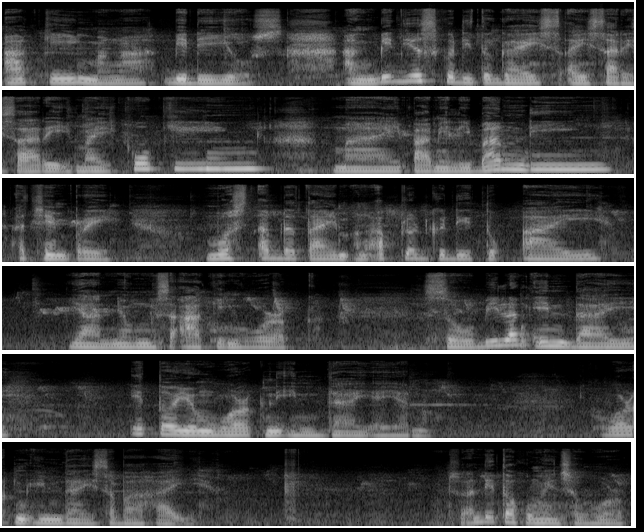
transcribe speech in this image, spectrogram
aking mga videos. Ang videos ko dito guys ay sari-sari. May cooking, may family bonding, at syempre, most of the time, ang upload ko dito ay yan, yung sa aking work. So, bilang Inday, ito yung work ni Inday. Ayan. oh. Work ni Inday sa bahay. So, andito ako ngayon sa work.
